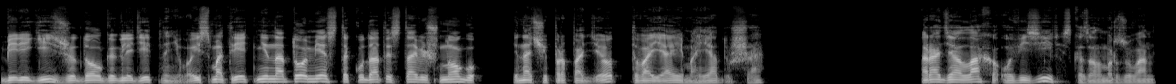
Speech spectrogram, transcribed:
Берегись же долго глядеть на него и смотреть не на то место, куда ты ставишь ногу, иначе пропадет твоя и моя душа. «Ради Аллаха, о визирь», — сказал Марзуван,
